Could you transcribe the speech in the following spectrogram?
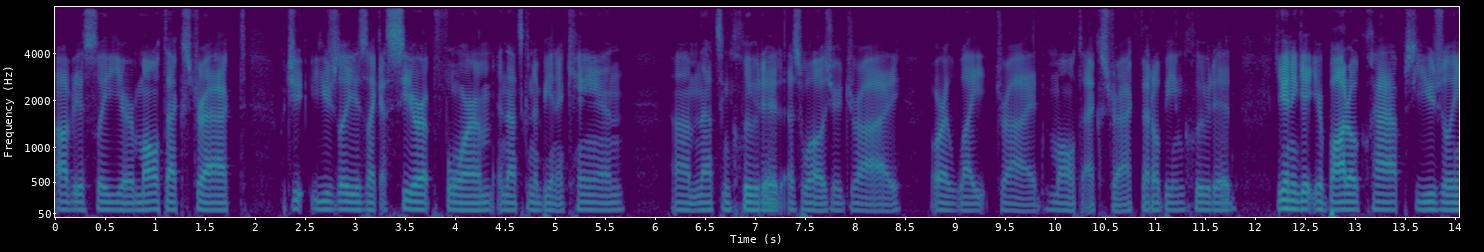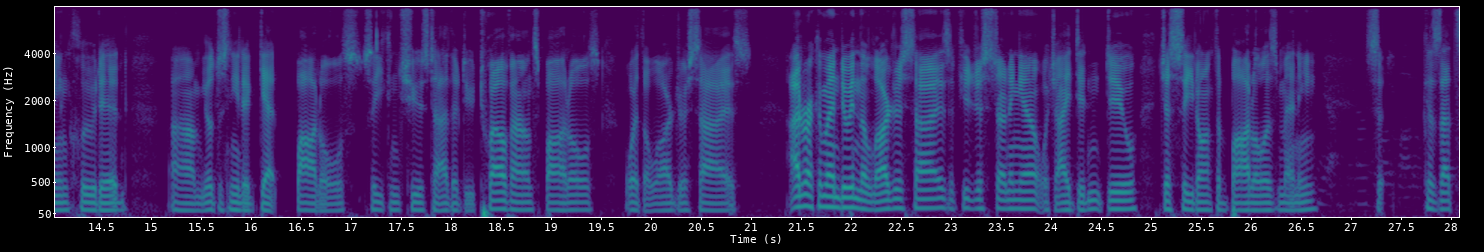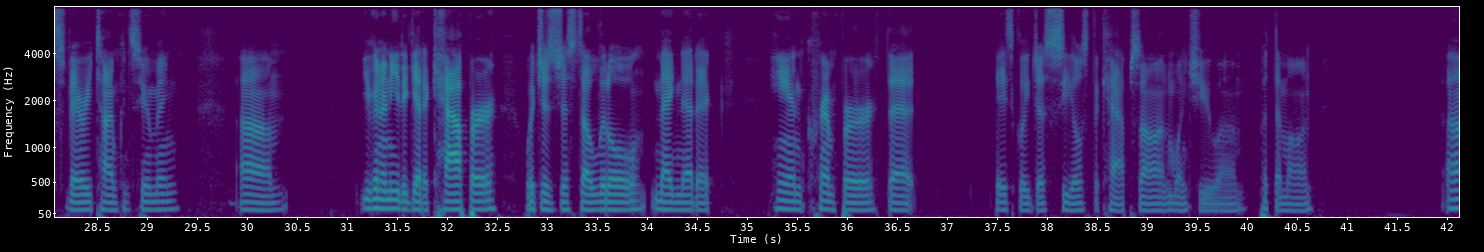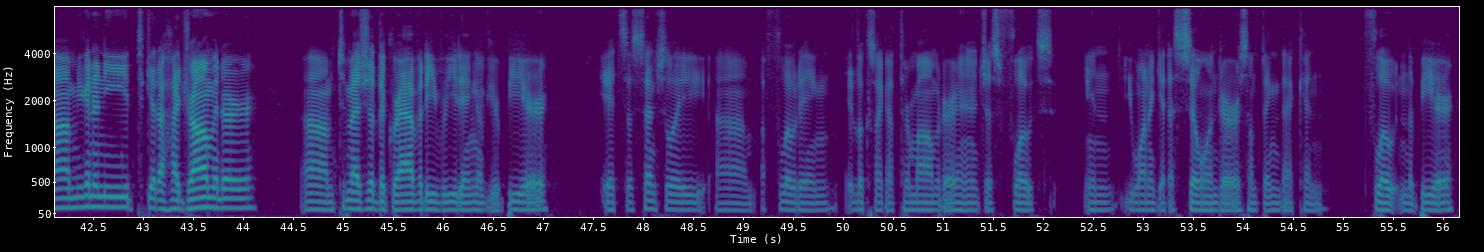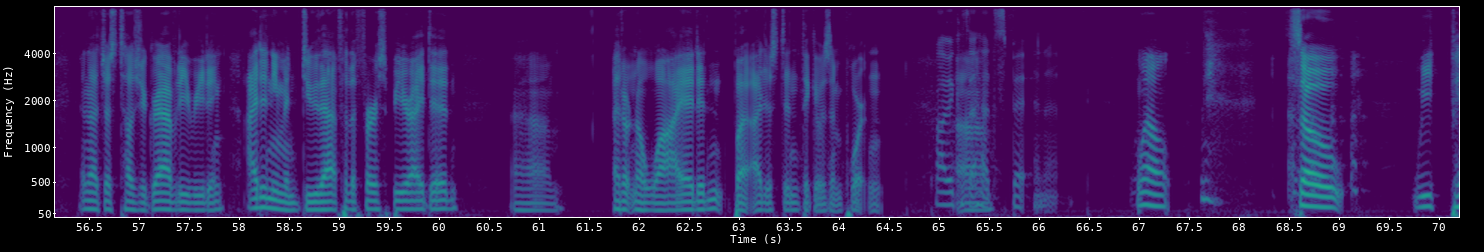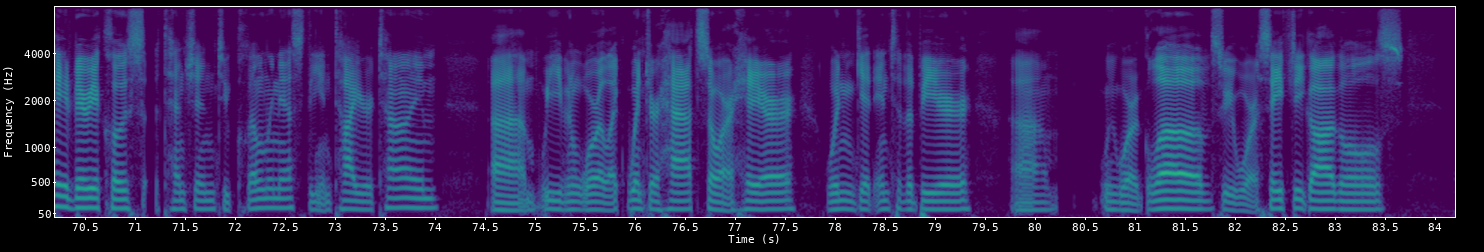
obviously your malt extract, which usually is like a syrup form, and that's gonna be in a can. Um, and that's included as well as your dry or light dried malt extract. That'll be included. You're gonna get your bottle caps, usually included. Um, you'll just need to get bottles, so you can choose to either do 12 ounce bottles or the larger size. I'd recommend doing the larger size if you're just starting out, which I didn't do, just so you don't have to bottle as many, because that's very time consuming. Um, you're gonna need to get a capper, which is just a little magnetic hand crimper that basically just seals the caps on once you um, put them on. Um, you're gonna need to get a hydrometer um, to measure the gravity reading of your beer. It's essentially um, a floating it looks like a thermometer and it just floats in you want to get a cylinder or something that can float in the beer and that just tells you gravity reading. I didn't even do that for the first beer i did um, i don't know why i didn't but i just didn't think it was important Probably because I Um, had spit in it. well so we paid very close attention to cleanliness the entire time um, we even wore like winter hats so our hair wouldn't get into the beer. Um, we wore gloves. We wore safety goggles.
